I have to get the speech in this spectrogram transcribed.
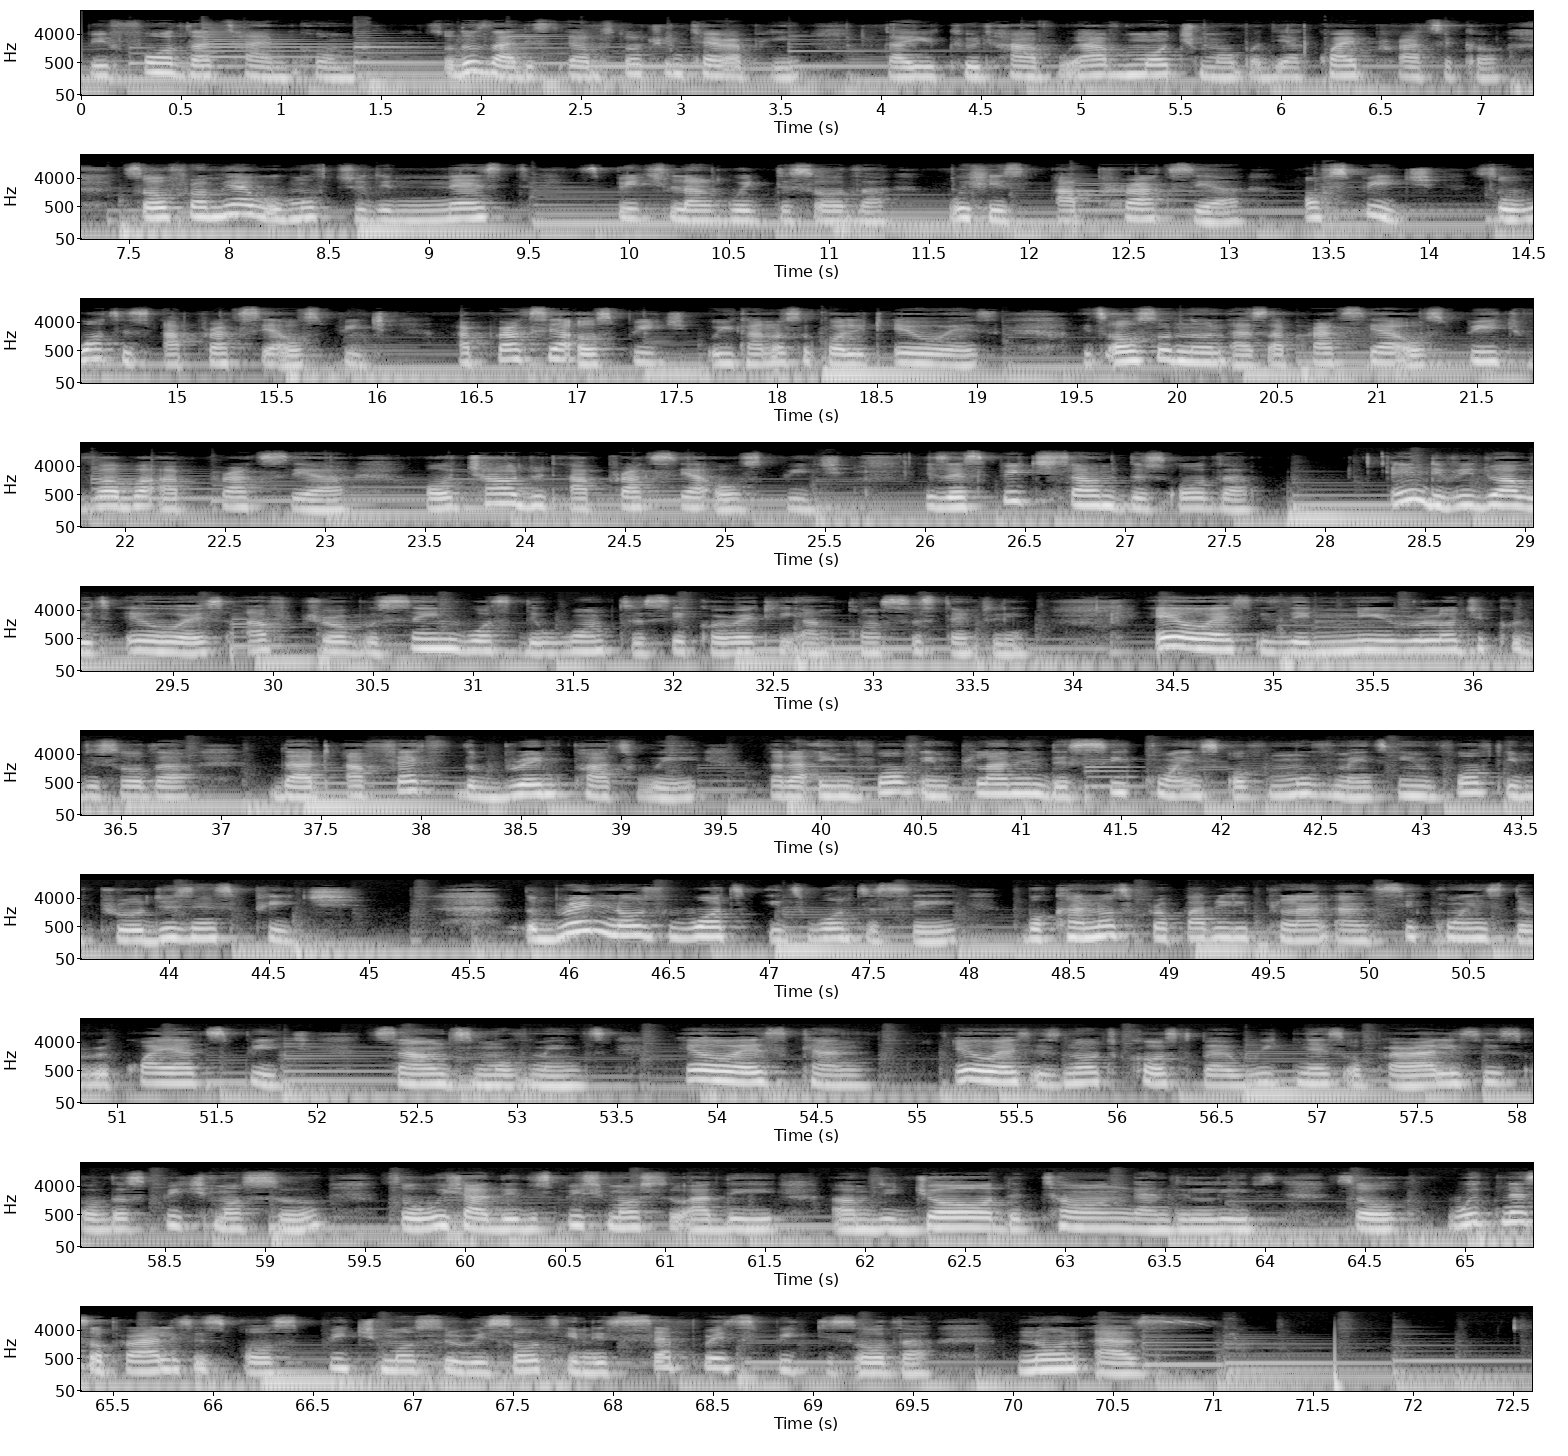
before that time comes. So those are the um, stuttering therapy that you could have. We have much more, but they are quite practical. So from here, we'll move to the next speech language disorder, which is apraxia of speech. So what is apraxia of speech? Apraxia of speech, you can also call it AOS. It's also known as apraxia of speech, verbal apraxia, or childhood apraxia of speech. It's a speech sound disorder Individuals with AOS have trouble saying what they want to say correctly and consistently. AOS is a neurological disorder that affects the brain pathway that are involved in planning the sequence of movements involved in producing speech. The brain knows what it wants to say but cannot properly plan and sequence the required speech, sounds, movements. AOS can AOS is not caused by weakness or paralysis of the speech muscle. So, which are the, the speech muscle are the um, the jaw, the tongue, and the lips. So, weakness or paralysis of speech muscle results in a separate speech disorder known as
